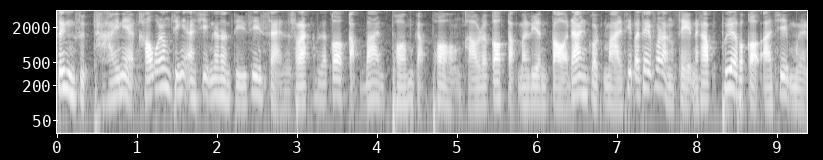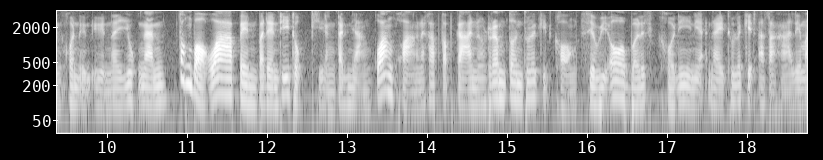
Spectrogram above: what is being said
ซึ่งสุดท้ายเนี่ยเขาก็ต้องทิ้งอาชีพนักดนตรีที่แสนรัก แล้วก็กลับบ้านพร้อมกับพ่อของเขา แล้วก็กลับมาเรียนต่อด้านกฎหมายที่ประเทศฝรั่งเศสนะครับเพื่อประกอบอาชีพเหมือนคนอื่น ๆ ในยุคนั้น ต้องบอกว่าเป็นประเด็นที่ถกเถียงกันอย่างกว้างขวางนะครับกับการเริ่มต้นธุรกิจของซิลวิโอเบร์ลุสโคนีเนี่ยในธุรกิจอสังหาริม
